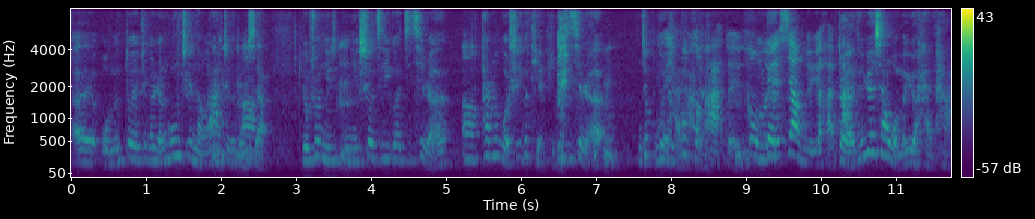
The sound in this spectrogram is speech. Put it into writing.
呃，我们对这个人工智能啊这个东西，比如说你你设计一个机器人，它如果是一个铁皮的机器人。你就不会害怕不可怕，对，跟我们越像你就越害怕。对，它越像我们越害怕。哦，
